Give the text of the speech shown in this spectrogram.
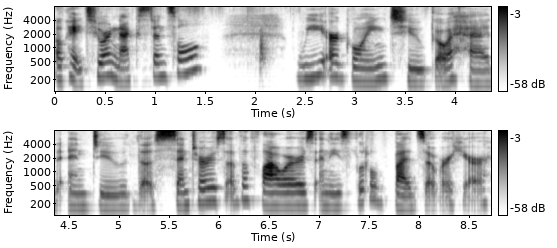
Okay, to our next stencil, we are going to go ahead and do the centers of the flowers and these little buds over here.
